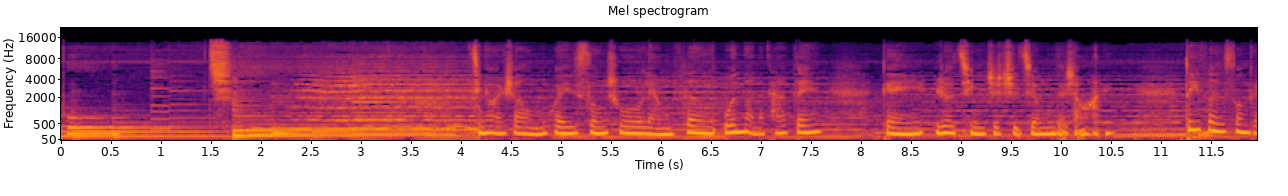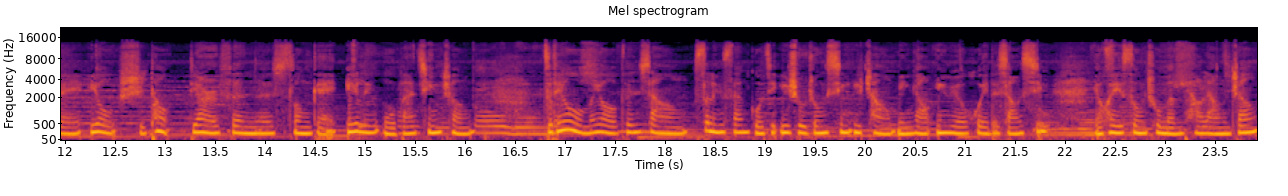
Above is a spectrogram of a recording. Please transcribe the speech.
不起。今天晚上我们会送出两份温暖的咖啡，给热情支持节目的小孩。第一份送给右石头，第二份呢送给一零五八倾城。昨天我们有分享四零三国际艺术中心一场民谣音乐会的消息，也会送出门票两张。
